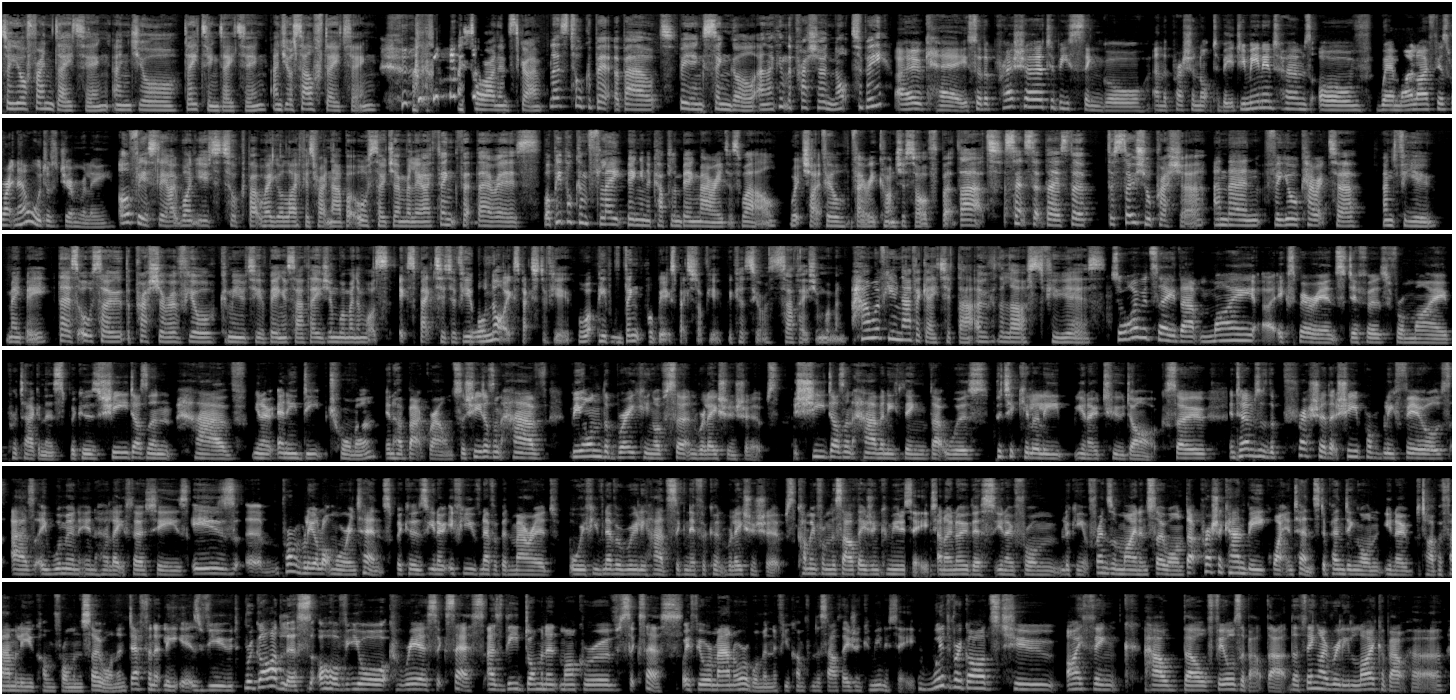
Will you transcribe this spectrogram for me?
So you're friend dating and you're dating dating and you're self dating. I saw on Instagram. Let's talk a bit about being single and I think the pressure not to be. Okay, so the pressure to be single and the pressure not to be. Do you mean in terms of where my life is right now or just generally? Obviously, I want you to talk about where your life is right now, but also generally, I think that there is, well, people conflate being in a couple and being married as well, which I feel very conscious of, but that sense that there's the the social pressure and then for your character and for you, maybe. There's also the pressure of your community of being a South Asian woman and what's expected of you or not expected of you, or what people think will be expected of you because you're a South Asian woman. How have you navigated that over the last few years? So I would say that my uh, experience differs from my protagonist because she doesn't have, you know, any deep trauma in her background. So she doesn't have beyond the breaking of certain relationships she doesn't have anything that was particularly, you know, too dark. So, in terms of the pressure that she probably feels as a woman in her late 30s, is um, probably a lot more intense because, you know, if you've never been married or if you've never really had significant relationships coming from the South Asian community, and I know this, you know, from looking at friends of mine and so on, that pressure can be quite intense depending on, you know, the type of family you come from and so on. And definitely it is viewed, regardless regardless of your career success as the dominant marker of success, if you're a man or a woman, if you come from the South Asian community. With regards to, I think, how Belle feels about that, the thing I really like about her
